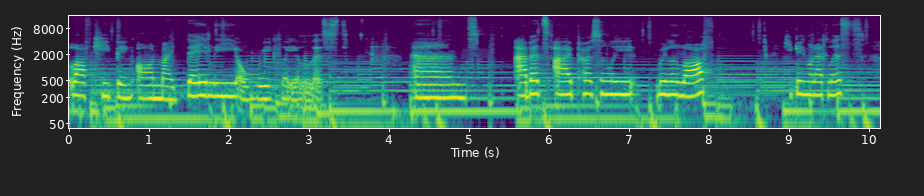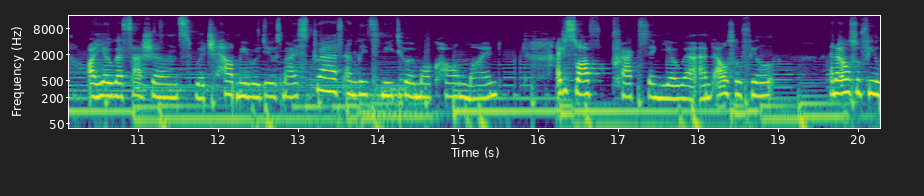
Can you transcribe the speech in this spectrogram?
love keeping on my daily or weekly list. And habits I personally really love keeping on that list are yoga sessions which help me reduce my stress and leads me to a more calm mind. I just love practicing yoga and also feel and I also feel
